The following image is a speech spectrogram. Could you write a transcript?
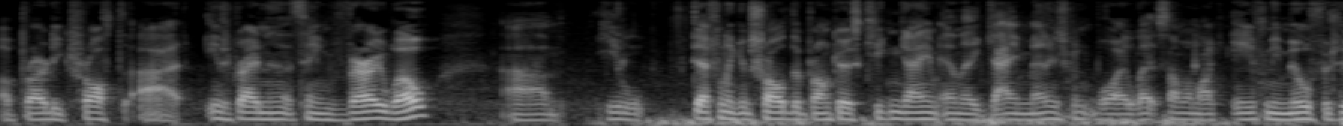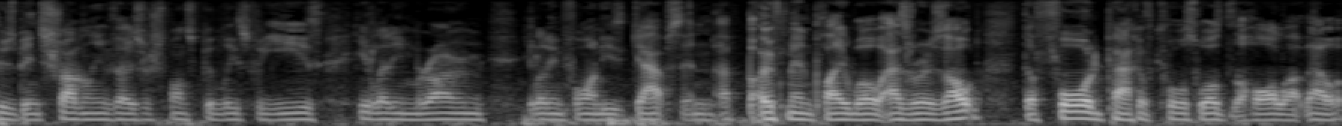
of Brodie Croft, uh, integrated in the team very well. Um, he definitely controlled the Broncos' kicking game and their game management while let someone like Anthony Milford, who's been struggling with those responsibilities for years, he let him roam, he let him find his gaps, and uh, both men played well as a result. The forward pack, of course, was the highlight. They were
